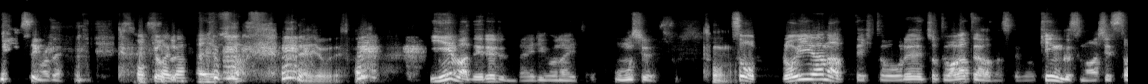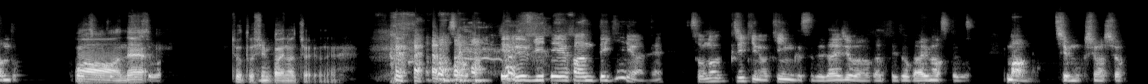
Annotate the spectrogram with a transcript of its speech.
すいません。大丈夫ですか？言えば出れるんだ、エリゴナイト。面白いです。そうなのそう、ロイ・アナって人、俺ちょっと分かってなかったんですけど、キングスのアシスタント。ああね。ちょっと心配になっちゃうよね。そう NBA ファン的にはね、その時期のキングスで大丈夫なのかっていうところありますけど、まあまあ、注目しましょ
